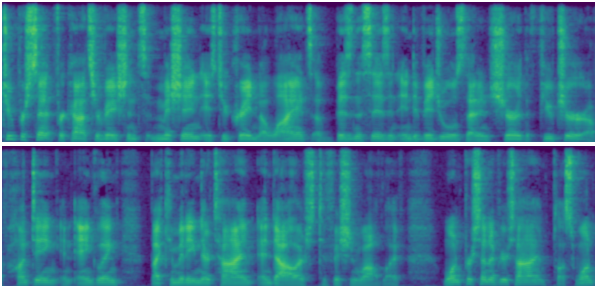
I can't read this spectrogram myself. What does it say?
2% for Conservation's mission is to create an alliance of businesses and individuals that ensure the future of hunting and angling by committing their time and dollars to fish and wildlife. 1% of your time plus 1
